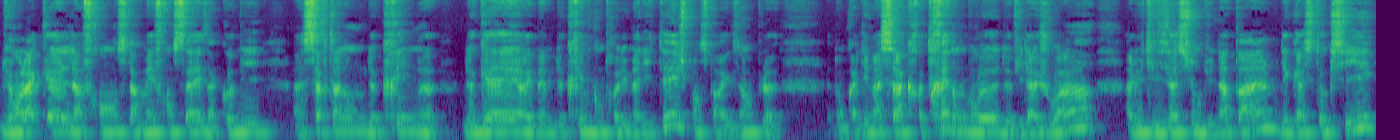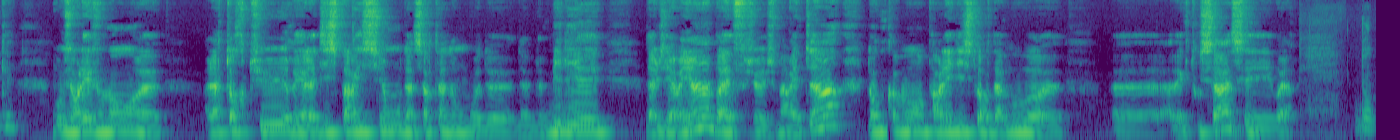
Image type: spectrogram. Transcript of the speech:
durant laquelle la France, l'armée française a commis un certain nombre de crimes de guerre et même de crimes contre l'humanité. Je pense par exemple donc à des massacres très nombreux de villageois, à l'utilisation du napalm, des gaz toxiques, aux enlèvements, euh, à la torture et à la disparition d'un certain nombre de, milliers d'Algériens. Bref, je, m'arrête là. Donc comment parler d'histoire d'amour euh, euh, avec tout ça C'est voilà. Donc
